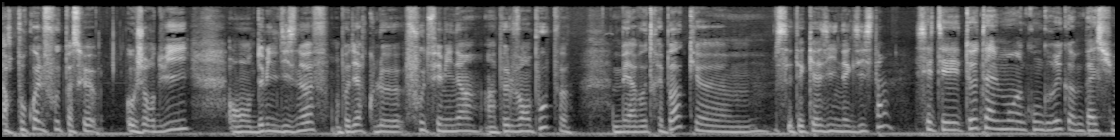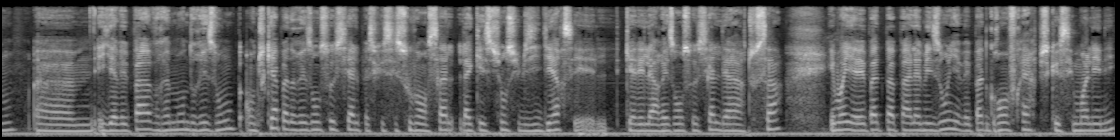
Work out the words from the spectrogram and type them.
Alors pourquoi le foot? Parce que aujourd'hui, en 2019, on peut dire que le foot féminin a un peu le vent en poupe, mais à votre époque, euh, c'était quasi inexistant. C'était totalement incongru comme passion. Euh, il n'y avait pas vraiment de raison, en tout cas pas de raison sociale, parce que c'est souvent ça la question subsidiaire, c'est quelle est la raison sociale derrière tout ça. Et moi, il n'y avait pas de papa à la maison, il n'y avait pas de grand frère, puisque c'est moi l'aîné.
